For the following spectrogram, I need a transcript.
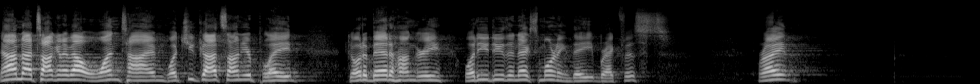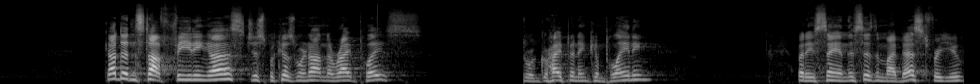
Now, I'm not talking about one time, what you got's on your plate, go to bed hungry. What do you do the next morning? They eat breakfast, right? God doesn't stop feeding us just because we're not in the right place. We're griping and complaining. But he's saying, This isn't my best for you.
